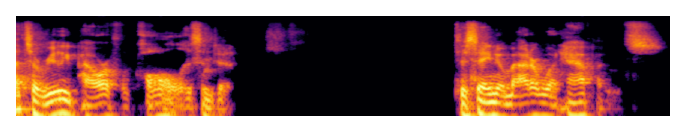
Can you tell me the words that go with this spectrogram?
That's a really powerful call, isn't it? To say, no matter what happens,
